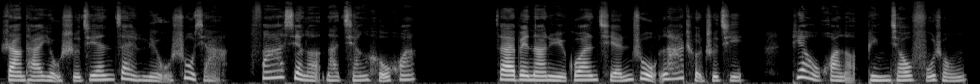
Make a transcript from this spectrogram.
让她有时间在柳树下发现了那江荷花，在被那女官钳住拉扯之际，调换了冰娇芙蓉，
